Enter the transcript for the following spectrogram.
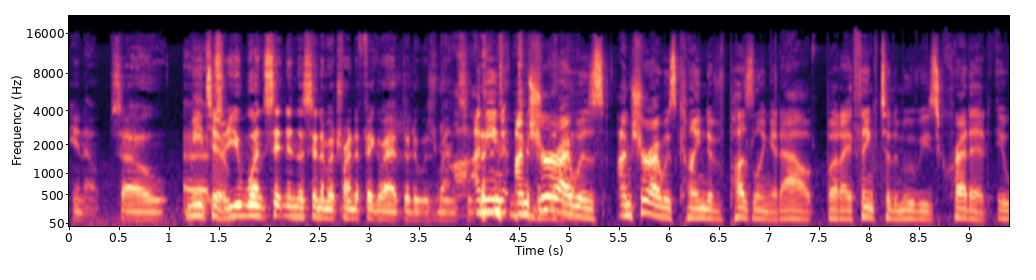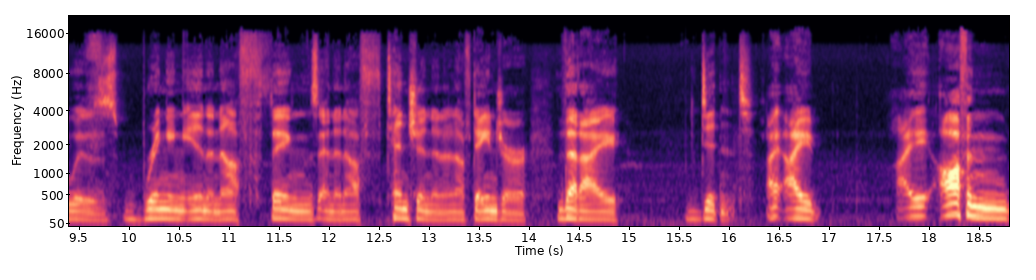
you know. So uh, Me too. So you weren't sitting in the cinema trying to figure out that it was ransom. I mean, I'm sure I was. I'm sure I was kind of puzzling it out, but I think to the movie's credit, it was bringing in enough things and enough tension and enough danger that I didn't. I I, I often.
